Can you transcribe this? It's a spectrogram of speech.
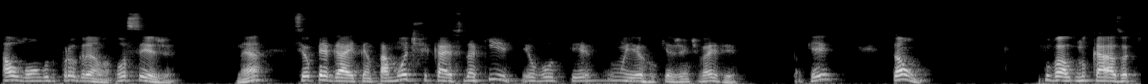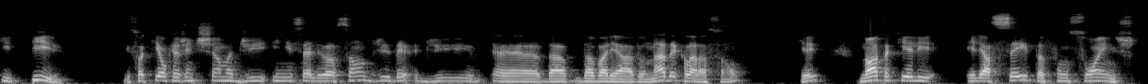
ao longo do programa. Ou seja, né, se eu pegar e tentar modificar isso daqui, eu vou ter um erro que a gente vai ver. Ok? Então, no caso aqui, π, isso aqui é o que a gente chama de inicialização de, de, de é, da, da variável na declaração. Okay? Nota que ele, ele aceita funções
